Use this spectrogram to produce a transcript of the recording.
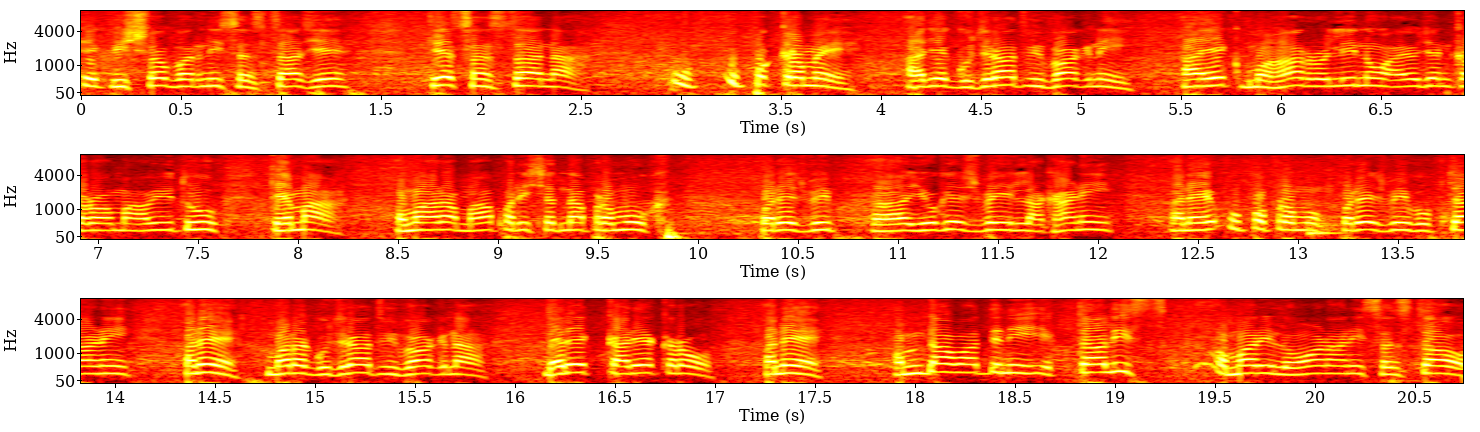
એક વિશ્વભરની સંસ્થા છે. તે સંસ્થાના ઉપ- ઉપક્રમે આજે ગુજરાત વિભાગની આ એક મહારેલીનું આયોજન કરવામાં આવ્યું હતું. તેમાં અમારા મહાપરિષદના પ્રમુખ પરેશભાઈ યોગેશભાઈ લાખાણી અને ઉપપ્રમુખ પરેશભાઈ ભૂપતાણી અને અમારા ગુજરાત વિભાગના દરેક કાર્યકરો અને અમદાવાદની એકતાલીસ અમારી લોહાણાની સંસ્થાઓ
